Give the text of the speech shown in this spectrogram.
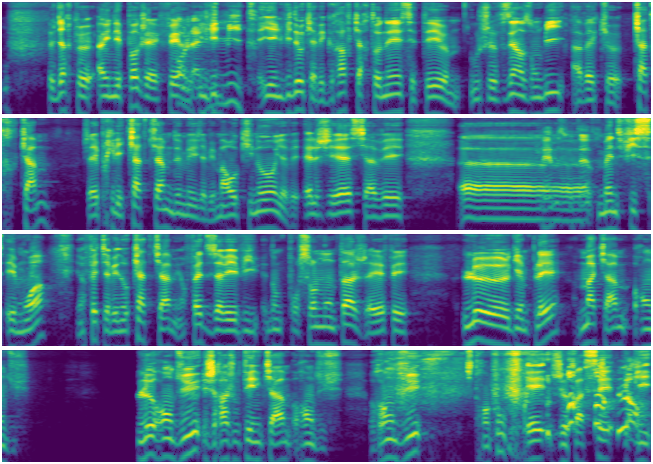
Ouf. C'est-à-dire qu'à une époque, j'avais fait Oh, un- la une vid- limite. Il y a une vidéo qui avait grave cartonné, c'était euh, où je faisais un zombie avec quatre cams. J'avais pris les quatre cams de mes. Il y avait Marocchino, il y avait LGS, il y avait euh, Clems, Memphis et moi. Et en fait, il y avait nos quatre cams. Et en fait, j'avais vu. Donc, pour, sur le montage, j'avais fait le gameplay, ma cam, rendu. Le rendu, j'ai rajouté une cam, rendu. Rendu, tu te rends compte Et je passais. et puis,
